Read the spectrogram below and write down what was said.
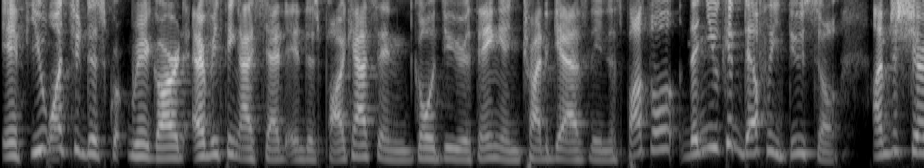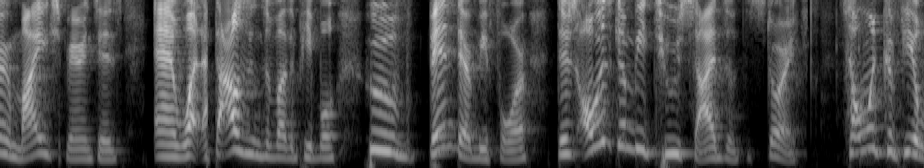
If you want to disregard everything I said in this podcast and go do your thing and try to get as lean as possible, then you can definitely do so. I'm just sharing my experiences and what thousands of other people who've been there before. There's always going to be two sides of the story someone could feel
